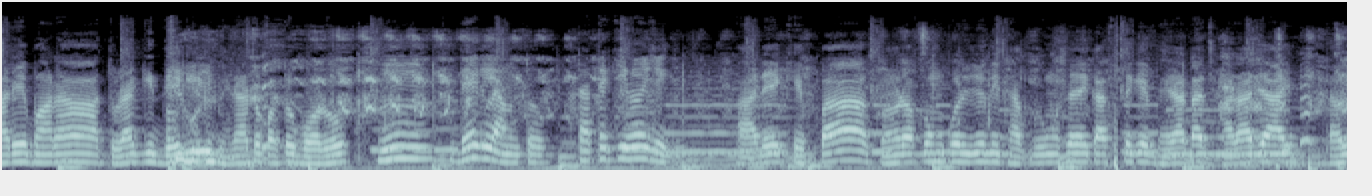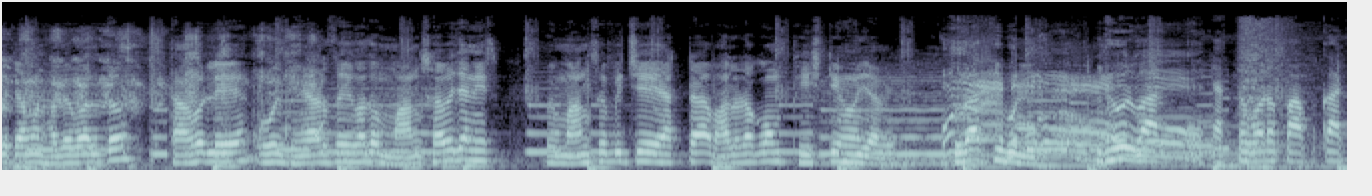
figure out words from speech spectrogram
আরে বাড়া তোরা কি দেখলি? ভেড়াটা কত বড়। হুম দেখলাম তো। তাতে কি হয়েছে কি? আরে খেপা কোনো রকম করে যদি ঠাকুর মশাইয়ের কাছ থেকে ভেড়াটা ছাড়া যায় তাহলে কেমন হবে বলতো? তাহলে ওই ভেড়াটা থেকে কত মাংস হবে জানিস? ওই মাংস বিচে একটা ভালো রকম ফিস্টি হয়ে যাবে। তোরা কি বলিস? ধুর ভাই এত বড় পাপ কাজ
